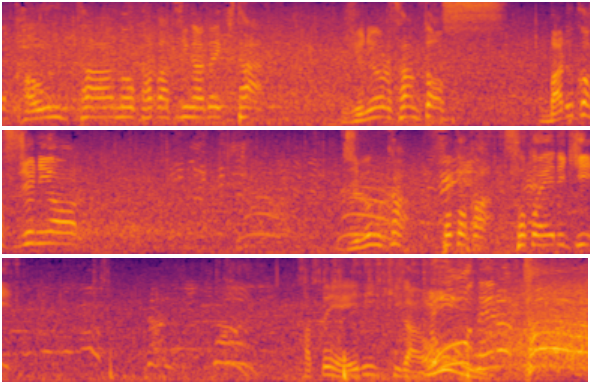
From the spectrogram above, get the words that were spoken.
おカウンターの形ができた。ジュニオル・サントスマルコス・ジュニオル。自分か外か外エリキ勝手にエリキがおお狙った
